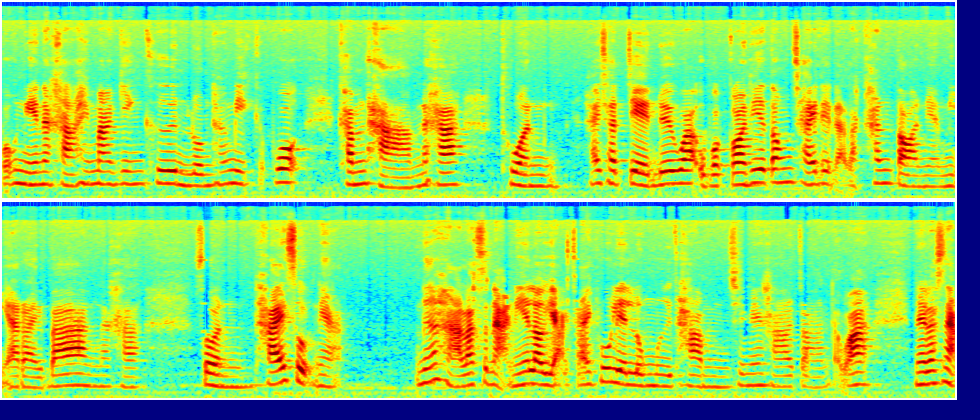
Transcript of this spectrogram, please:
พวกนี้นะคะให้มากยิ่งขึ้น รวมทั้งมีพวกคำถามนะคะ ทวนให้ชัดเจนด้วยว่าอุปกรณ์ที่จะต้องใช้ในแต่ละขั้นตอนเนี่ยมีอะไรบ้างนะคะ ส่วนท้ายสุดเนี่ยเนื้อหาลักษณะนี้เราอยากให้ผู้เรียนลงมือทำใช่ไหมคะอาจารย์ แต่ว่าในลักษณะ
